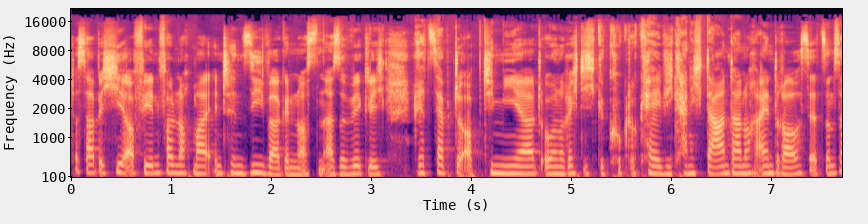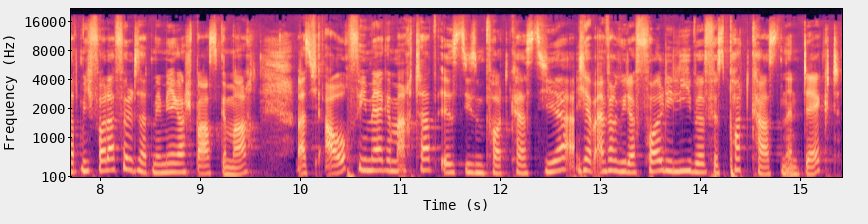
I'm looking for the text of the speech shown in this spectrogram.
das habe ich hier auf jeden Fall nochmal intensiver genossen. Also wirklich Rezepte optimiert und richtig geguckt, okay, wie kann ich da und da noch einen draufsetzen. Und das hat mich voll erfüllt, das hat mir mega Spaß gemacht. Was ich auch viel mehr gemacht habe, ist diesen Podcast hier. Ich habe einfach wieder voll die Liebe fürs Podcasten entdeckt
